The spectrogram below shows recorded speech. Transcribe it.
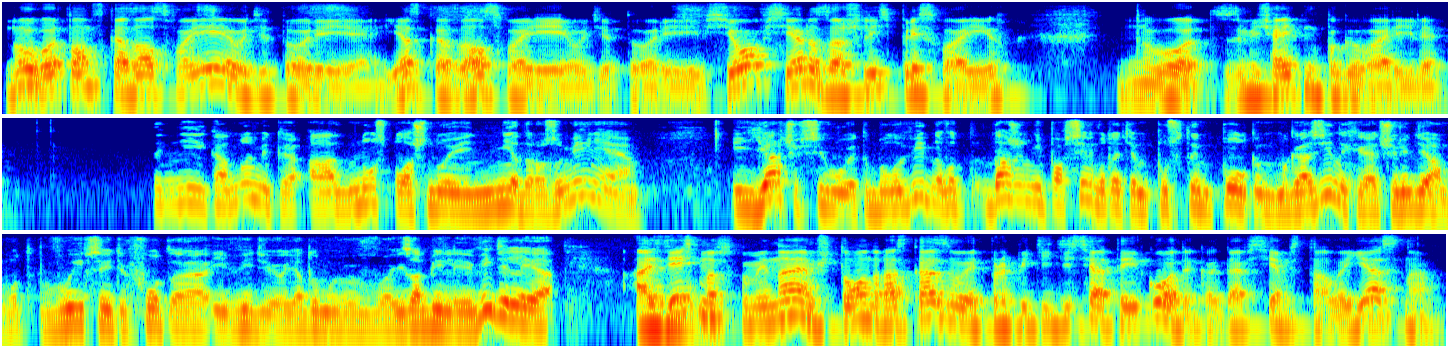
Ну вот он сказал своей аудитории, я сказал своей аудитории. И все, все разошлись при своих. Вот, замечательно поговорили. Это не экономика, а одно сплошное недоразумение. И ярче всего это было видно, вот даже не по всем вот этим пустым полкам в магазинах и очередям. Вот вы все эти фото и видео, я думаю, в изобилии видели. А здесь мы вспоминаем, что он рассказывает про 50-е годы, когда всем стало ясно.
